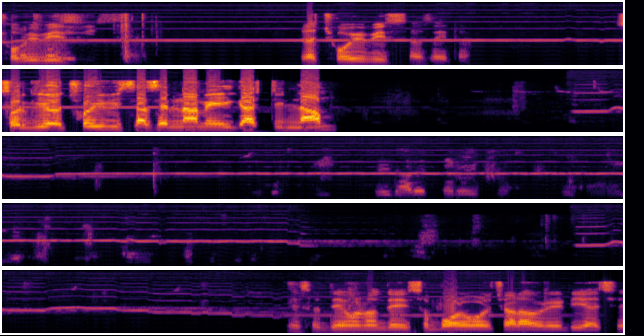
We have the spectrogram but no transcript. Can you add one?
ছবি বিশ এটা ছবি বিশ্বাস এটা স্বর্গীয় ছবি বিশ্বাসের নামে এই গাছটির নাম। এই ধারেরটা রয়েছে। এসব দেবানন্দে এইসব বড় বড় চারাও রেডি আছে।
